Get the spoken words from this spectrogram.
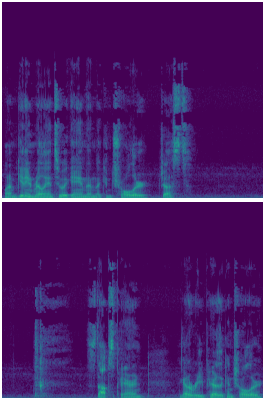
when I'm getting really into a game, then the controller just stops pairing. I got to repair the controller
